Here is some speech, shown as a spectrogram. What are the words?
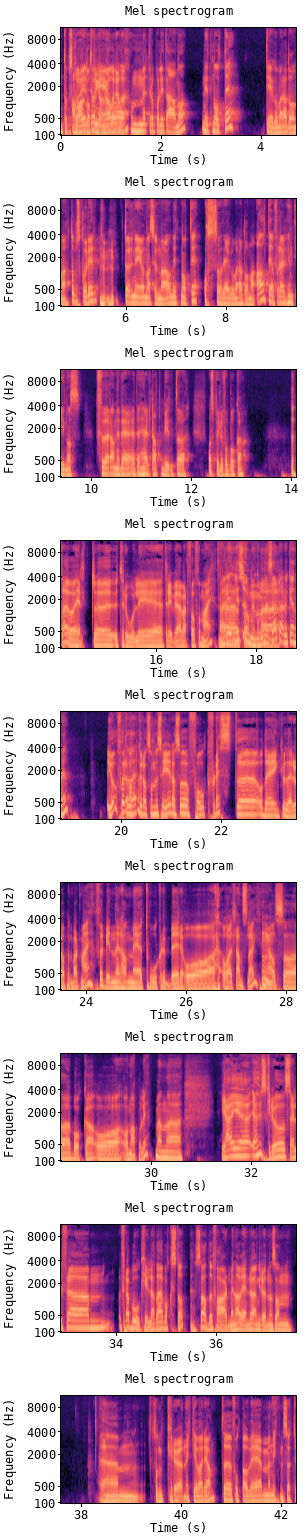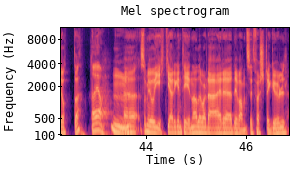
Toppskårer Torneo Metropolitano 1980. Diego Maradona. Toppskårer Torneo Nacional 1980. Også Diego Maradona. Alt det for Argentinos før han i det, det hele tatt begynte å spille for Boca. Dette er jo helt uh, utrolig trivia, i hvert fall for meg. Det er litt som, underkommunisert, er du ikke enig? Jo, for akkurat som du sier, altså folk flest, og det inkluderer åpenbart meg, forbinder han med to klubber og, og et landslag. Mm. Altså Boca og, og Napoli. Men jeg, jeg, husker jo selv fra, fra bokhylla da jeg vokste opp, så hadde faren min av en eller annen grunn en sånn Um, sånn krønikevariant. Uh, Fotball-VM 1978. Ah, ja. mm. uh, som jo gikk i Argentina. Det var der uh, de vant sitt første gull.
